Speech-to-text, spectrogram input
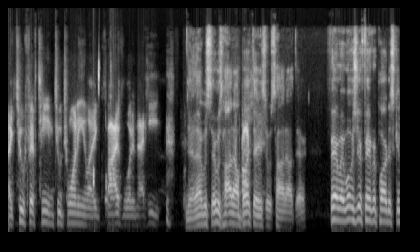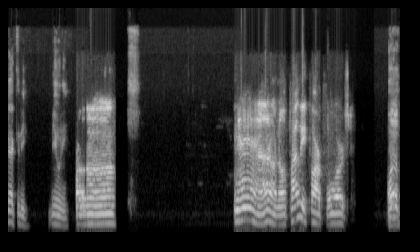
like 215, 220, like five wood in that heat. Yeah, that was it was hot out both days. It was hot out there. Fairway, what was your favorite part of Schenectady, Muni? Uh, nah, I don't know. Probably par fours. Well,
